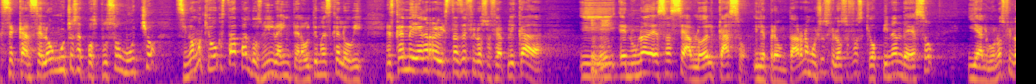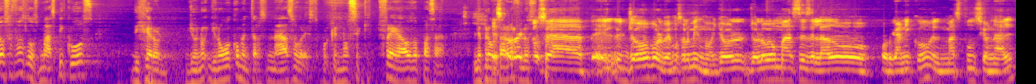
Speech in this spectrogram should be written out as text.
Se canceló mucho, se pospuso mucho. Si no me equivoco, estaba para el 2020, la última vez que lo vi. Es que me llegan revistas de filosofía aplicada y en una de esas se habló del caso y le preguntaron a muchos filósofos qué opinan de eso y algunos filósofos, los más picudos, dijeron, yo no, yo no voy a comentar nada sobre esto porque no sé qué fregados va a pasar. Le preguntaron O sea, yo volvemos a lo mismo. Yo, yo lo veo más desde el lado orgánico, el más funcional.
